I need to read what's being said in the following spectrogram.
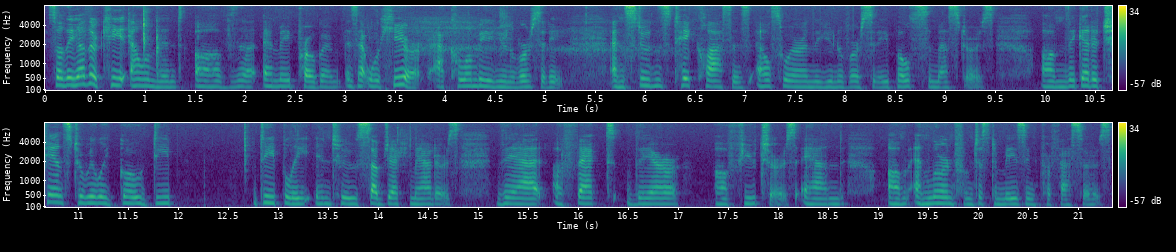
So the other key element of the MA program is that we're here at Columbia University, and students take classes elsewhere in the university, both semesters. Um, they get a chance to really go deep deeply into subject matters that affect their uh, futures and, um, and learn from just amazing professors.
